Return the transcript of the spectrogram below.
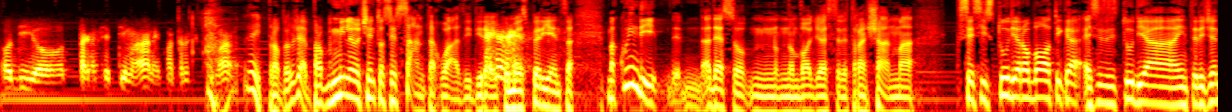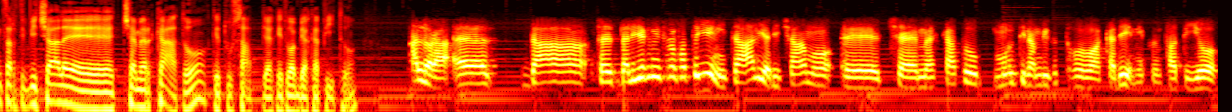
oddio, tre settimane, quattro settimane. Eh, proprio, cioè, proprio 1960 quasi direi come esperienza. Ma quindi, eh, adesso mh, non voglio essere tranchant, ma se si studia robotica e se si studia intelligenza artificiale c'è mercato? Che tu sappia, che tu abbia capito? Allora, eh, da, cioè, dall'idea che mi sono fatto io in Italia, diciamo, eh, c'è mercato molto in ambito accademico, infatti io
